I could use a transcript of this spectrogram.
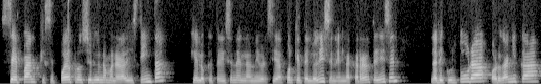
sepan que se puede producir de una manera distinta que lo que te dicen en la universidad, porque te lo dicen, en la carrera te dicen, la agricultura orgánica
